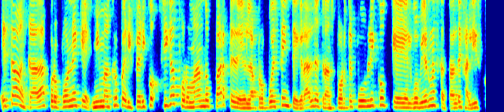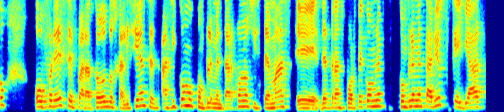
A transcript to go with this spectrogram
esta bancada propone que mi macro periférico siga formando parte de la propuesta integral de transporte público que el gobierno estatal de Jalisco ofrece para todos los jaliscienses, así como complementar con los sistemas eh, de transporte complementarios que ya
